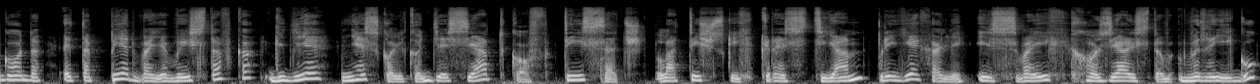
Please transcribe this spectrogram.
года. Это первая выставка, где несколько десятков тысяч латышских крестьян приехали из своих хозяйств в Ригу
